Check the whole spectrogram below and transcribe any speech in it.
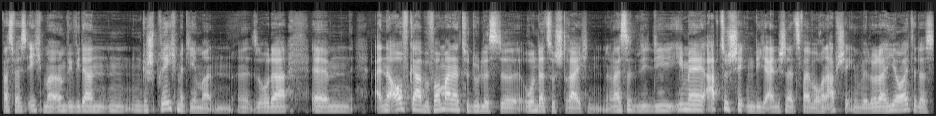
was weiß ich, mal irgendwie wieder ein, ein Gespräch mit jemandem äh, so, oder ähm, eine Aufgabe von meiner To-Do-Liste runterzustreichen. Weißt du, die E-Mail abzuschicken, die ich eigentlich schon seit zwei Wochen abschicken will. Oder hier heute das,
